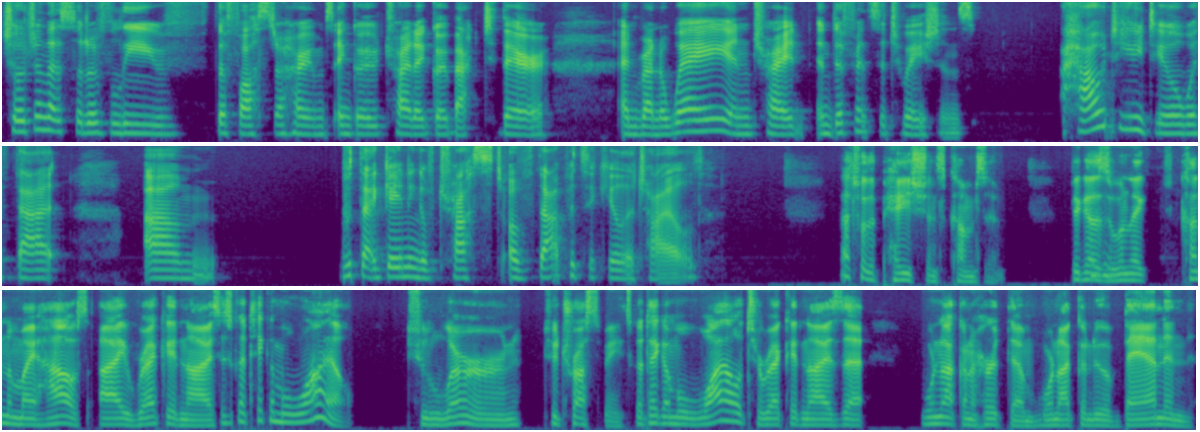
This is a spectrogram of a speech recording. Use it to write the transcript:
children that sort of leave the foster homes and go try to go back to their and run away and try in different situations. How do you deal with that? Um, with that gaining of trust of that particular child? That's where the patience comes in. Because mm-hmm. when they come to my house, I recognize it's going to take them a while to learn to trust me. It's going to take them a while to recognize that we're not going to hurt them. We're not going to abandon them.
